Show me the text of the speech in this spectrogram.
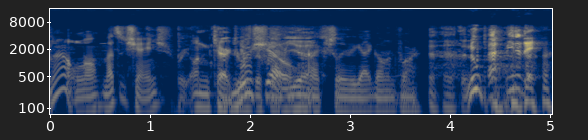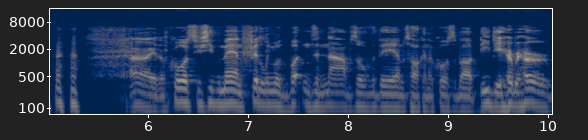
Oh well, that's a change. Very New show, yeah. actually, we got going for. it's a new Pat B today. All right. Of course, you see the man fiddling with buttons and knobs over there. I'm talking, of course, about DJ Herbie Herb.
